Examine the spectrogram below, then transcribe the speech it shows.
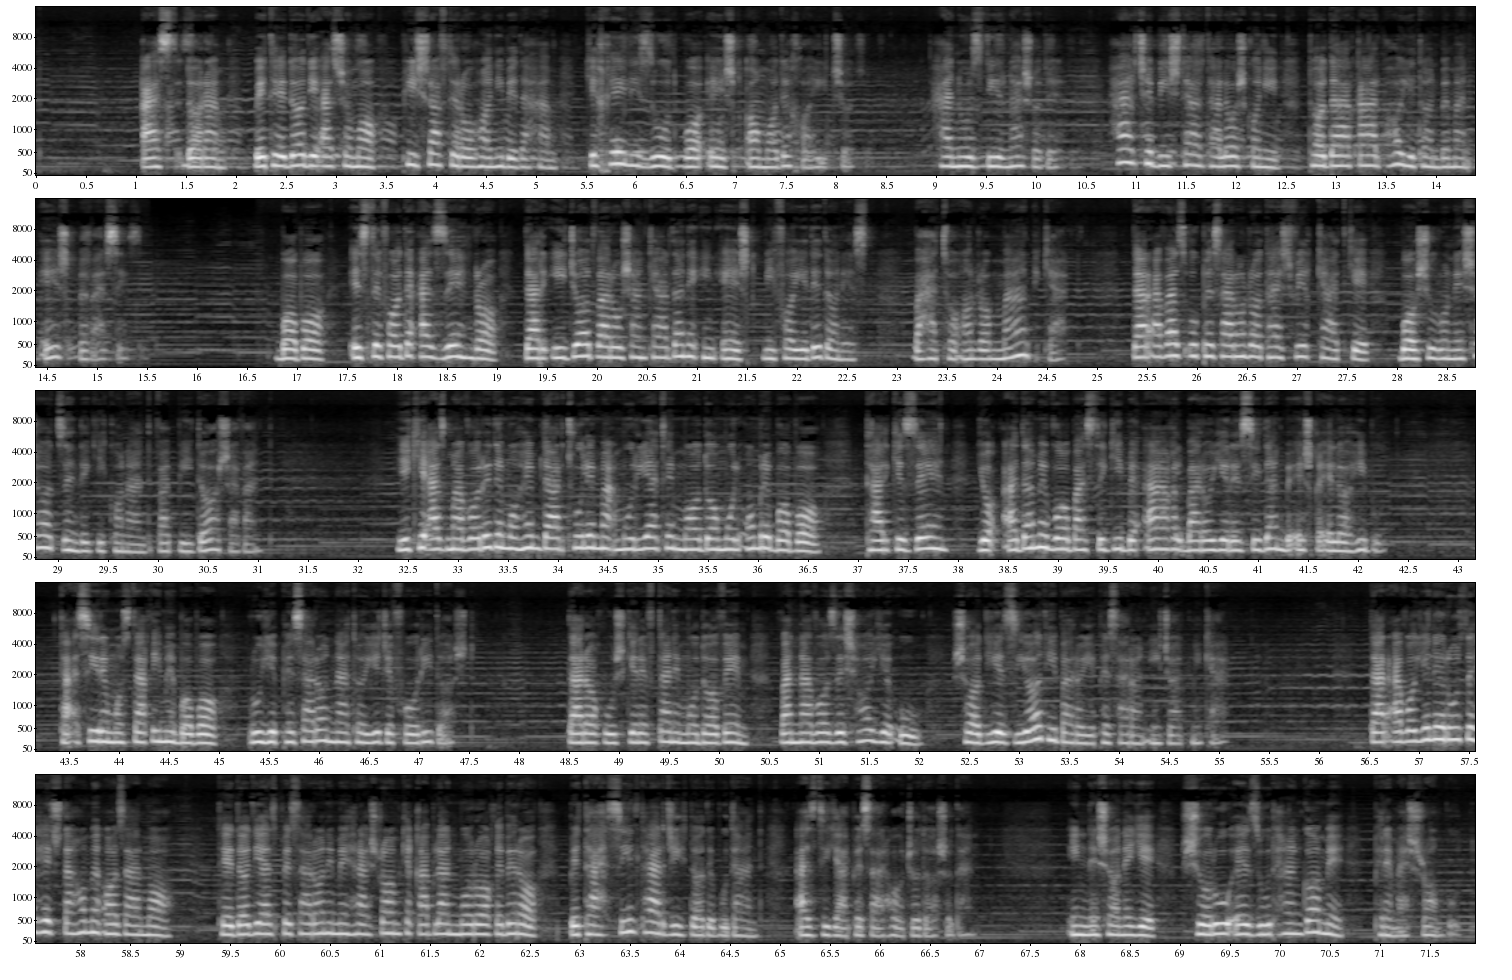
قصد دارم به تعدادی از شما پیشرفت روحانی بدهم که خیلی زود با عشق آماده خواهید شد. هنوز دیر نشده. هرچه بیشتر تلاش کنید تا در قلبهایتان به من عشق بورزید. بابا استفاده از ذهن را در ایجاد و روشن کردن این عشق بیفایده دانست و حتی آن را منع کرد. در عوض او پسران را تشویق کرد که با شور و نشاط زندگی کنند و بیدار شوند. یکی از موارد مهم در طول مأموریت مادام العمر بابا ترک ذهن یا عدم وابستگی به عقل برای رسیدن به عشق الهی بود. تأثیر مستقیم بابا روی پسران نتایج فوری داشت. در آغوش گرفتن مداوم و نوازش های او شادی زیادی برای پسران ایجاد می کرد. در اوایل روز هجدهم آذر ماه تعدادی از پسران مهرشرام که قبلا مراقبه را به تحصیل ترجیح داده بودند از دیگر پسرها جدا شدند. این نشانه شروع زود هنگام پرمشرام بود.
